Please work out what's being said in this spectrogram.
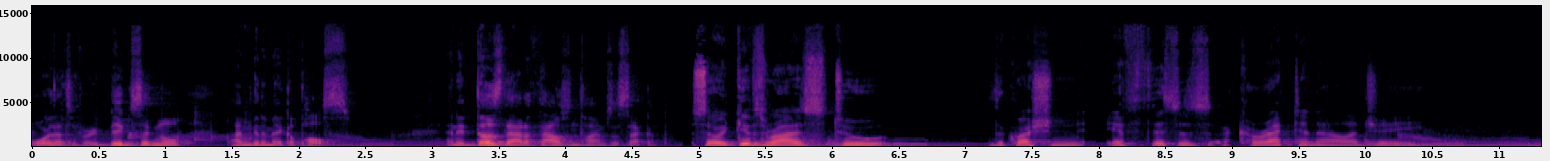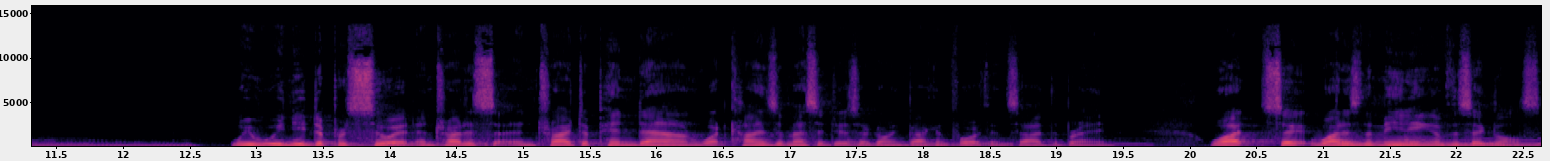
Or that's a very big signal, I'm going to make a pulse. And it does that a thousand times a second. So it gives rise to the question if this is a correct analogy, we, we need to pursue it and try, to, and try to pin down what kinds of messages are going back and forth inside the brain. What, what is the meaning of the signals?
